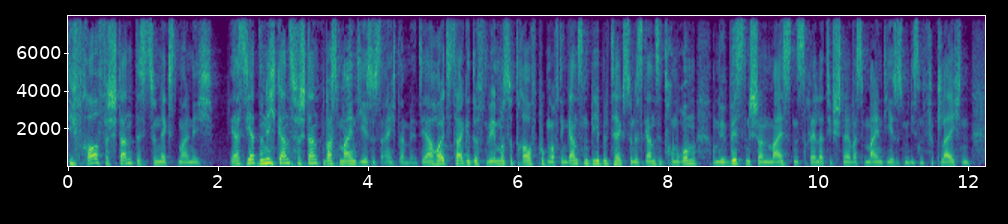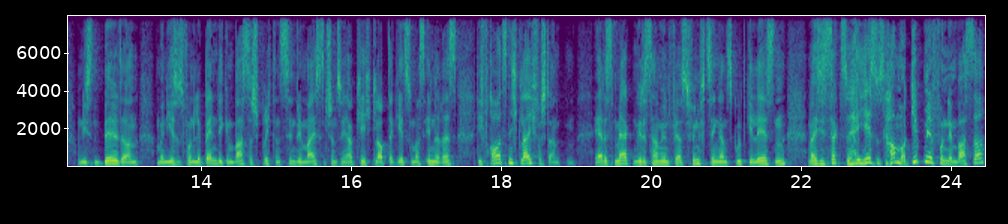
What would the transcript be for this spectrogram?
Die Frau verstand es zunächst mal nicht. Ja, sie hat noch nicht ganz verstanden, was meint Jesus eigentlich damit. Ja, heutzutage dürfen wir immer so drauf gucken auf den ganzen Bibeltext und das Ganze drumherum und wir wissen schon meistens relativ schnell, was meint Jesus mit diesen Vergleichen und diesen Bildern. Und wenn Jesus von lebendigem Wasser spricht, dann sind wir meistens schon so, ja, okay, ich glaube, da geht es um was Inneres. Die Frau hat es nicht gleich verstanden. Ja, das merken wir, das haben wir in Vers 15 ganz gut gelesen, weil sie sagt so, hey Jesus, Hammer, gib mir von dem Wasser,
